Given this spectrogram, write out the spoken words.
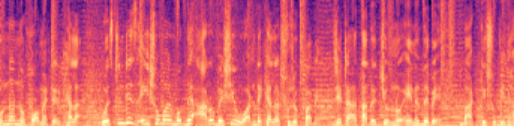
অন্যান্য ফর্ম্যাটের খেলা। ওয়েস্ট ইন্ডিজ এই সময়ের মধ্যে আরও বেশি ওয়ানডে খেলার সুযোগ পাবে, যেটা তাদের জন্য এনে দেবে বাড়তি সুবিধা।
